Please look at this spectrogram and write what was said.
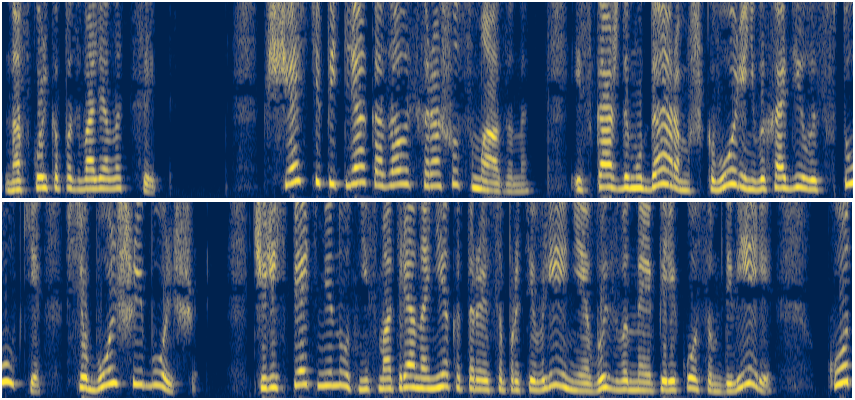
насколько позволяла цепь. К счастью, петля оказалась хорошо смазана, и с каждым ударом шкворень выходил из втулки все больше и больше. Через пять минут, несмотря на некоторое сопротивление, вызванное перекосом двери, кот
